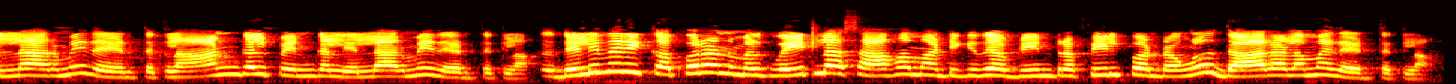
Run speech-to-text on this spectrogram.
எல்லாருமே இதை எடுத்துக்கலாம். ஆண்கள் பெண்கள் எல்லாருமே இதை எடுத்துக்கலாம். டெலிவரிக்கு அப்புறம் நம்மளுக்கு வெயிட் லாஸ் ஆக மாட்டேங்குது அப்படின்ற ஃபீல் பண்ணுறவங்களும் தாராளமாக இதை எடுத்துக்கலாம்.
